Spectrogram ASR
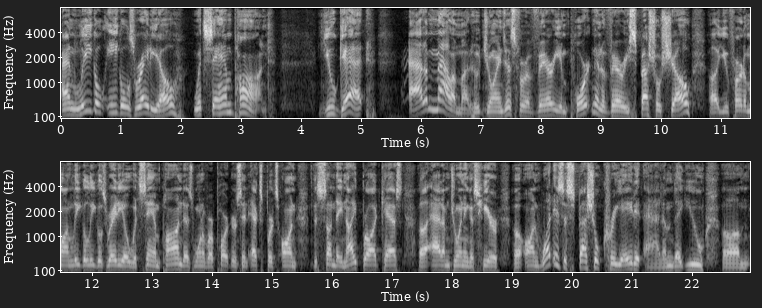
and Legal Eagles Radio with Sam Pond? You get Adam Malamut, who joins us for a very important and a very special show. Uh, you've heard him on Legal Eagles Radio with Sam Pond as one of our partners and experts on the Sunday night broadcast. Uh, Adam joining us here uh, on what is a special created, Adam, that you um,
